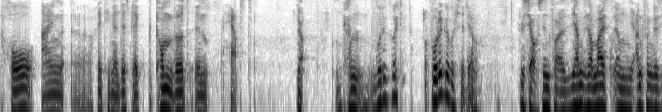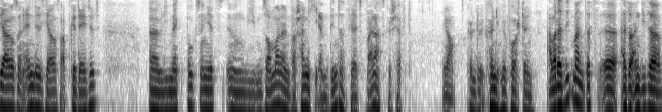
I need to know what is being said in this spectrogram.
Pro ein äh, Retina-Display bekommen wird im Herbst. Kann, wurde gerüchtet? Wurde gerüchtet, ja. Ist ja auch sinnvoll. Also die haben sich ja meist irgendwie Anfang des Jahres und Ende des Jahres abgedatet. Äh, die MacBooks und jetzt irgendwie im Sommer, dann wahrscheinlich eher im Winter, vielleicht Weihnachtsgeschäft. Ja. Könnte, könnte ich mir vorstellen. Aber da sieht man, dass, äh, also an dieser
